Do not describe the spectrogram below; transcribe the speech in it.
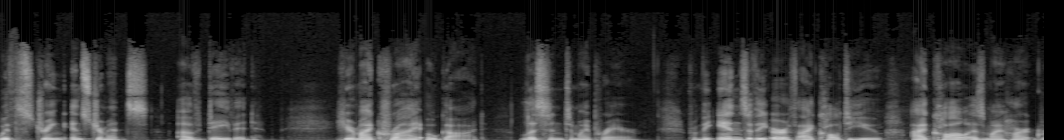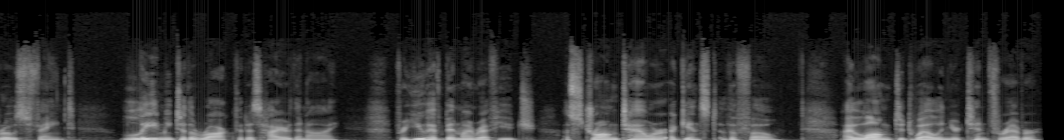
with stringed instruments of David. Hear my cry, O God. Listen to my prayer. From the ends of the earth I call to you. I call as my heart grows faint. Lead me to the rock that is higher than I. For you have been my refuge, a strong tower against the foe. I long to dwell in your tent forever,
